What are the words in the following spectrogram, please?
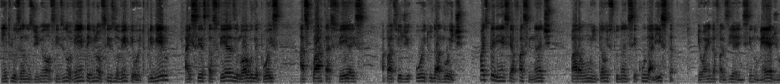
entre os anos de 1990 e 1998. Primeiro às sextas-feiras e logo depois às quartas-feiras, a partir de 8 da noite. Uma experiência fascinante para um então estudante secundarista. Eu ainda fazia ensino médio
